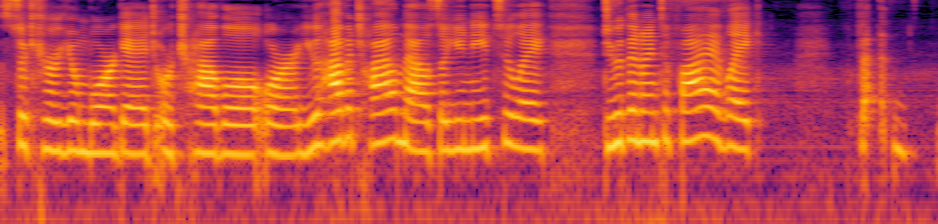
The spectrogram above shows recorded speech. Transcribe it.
secure your mortgage or travel or you have a child now so you need to like do the 9 to 5 like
